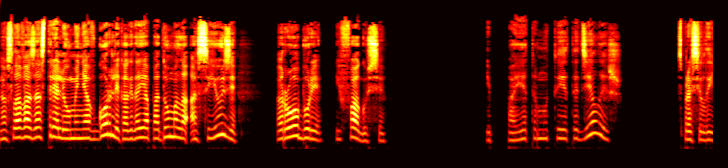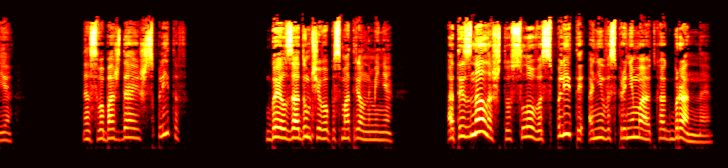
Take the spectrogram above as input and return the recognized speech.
Но слова застряли у меня в горле, когда я подумала о Сьюзе, Робуре и Фагусе. «И поэтому ты это делаешь?» — спросила я. «Освобождаешь сплитов?» Бейл задумчиво посмотрел на меня. «А ты знала, что слово «сплиты» они воспринимают как бранное?»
